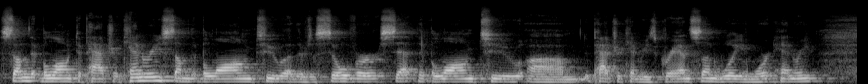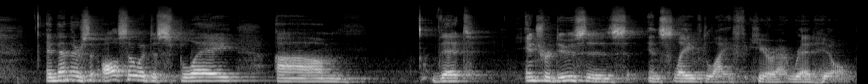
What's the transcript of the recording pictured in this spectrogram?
some that belong to Patrick Henry, some that belong to, uh, there's a silver set that belonged to um, Patrick Henry's grandson, William Wirt Henry. And then there's also a display um, that introduces enslaved life here at Red Hill.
